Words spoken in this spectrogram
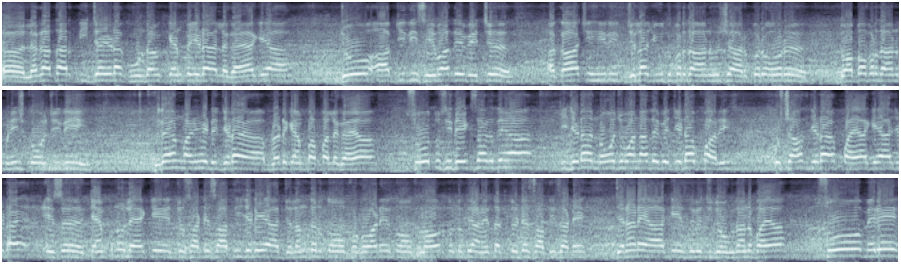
ਲਗਾਤਾਰ ਤੀਜਾ ਜਿਹੜਾ ਖੂਨਦਾਨ ਕੈਂਪ ਜਿਹੜਾ ਲਗਾਇਆ ਗਿਆ, ਜੋ ਆਪ ਜੀ ਦੀ ਸੇਵਾ ਦੇ ਵਿੱਚ ਆਕਾਸ਼ ਹੀਰ ਜ਼ਿਲ੍ਹਾ ਯੂਥ ਪ੍ਰਧਾਨ ਹੁਸ਼ਿਆਰਪੁਰ ਔਰ ਦੁਆਬਾ ਪ੍ਰਧਾਨ ਮਨੀਸ਼ ਕੌਲ ਜੀ ਦੀ ਰਹਿਨਮਾਈ ਹੇਠ ਜਿਹੜਾ ਆ ਬਲੱਡ ਕੈਂਪ ਆਪਾਂ ਲਗਾਇਆ। ਸੋ ਤੁਸੀਂ ਦੇਖ ਸਕਦੇ ਆ ਕਿ ਜਿਹੜਾ ਨੌਜਵਾਨਾਂ ਦੇ ਵਿੱਚ ਜਿਹੜਾ ਭਾਰੀ ਉਤਸ਼ਾਹ ਜਿਹੜਾ ਪਾਇਆ ਗਿਆ ਜਿਹੜਾ ਇਸ ਕੈਂਪ ਨੂੰ ਲੈ ਕੇ ਜੋ ਸਾਡੇ ਸਾਥੀ ਜਿਹੜੇ ਆ ਜਲੰਧਰ ਤੋਂ ਫਗਵਾੜੇ ਤੋਂ ਫਲੌਰ ਤੋਂ ਲੁਧਿਆਣੇ ਤੱਕ ਜਿਹੜੇ ਸਾਥੀ ਸਾਡੇ ਜਿਨ੍ਹਾਂ ਨੇ ਆ ਕੇ ਇਸ ਦੇ ਵਿੱਚ ਯੋਗਦਾਨ ਪਾਇਆ। ਸੋ ਮੇਰੇ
